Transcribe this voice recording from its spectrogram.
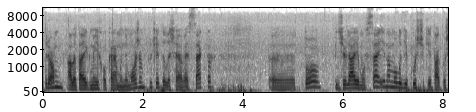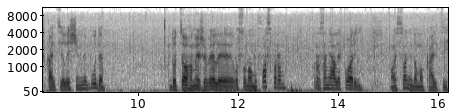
трьом, але так як ми їх окремо не можемо включити, лише весь сектор, е, то підживляємо все і на молоді кущики також кальцій лишнім не буде. До цього ми живили в основному фосфором, розганяли корінь. Ось соні дамо кальцій.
